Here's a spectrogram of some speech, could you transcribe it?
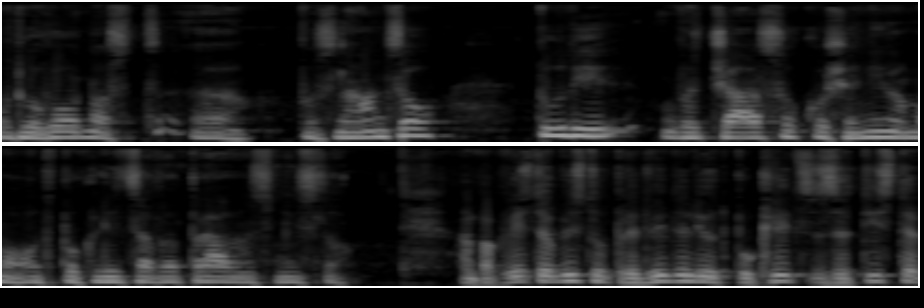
odgovornost poslancev tudi v času, ko še nimamo odpoklica v pravem smislu. Ampak vi ste v bistvu predvideli odpoklic za tiste,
